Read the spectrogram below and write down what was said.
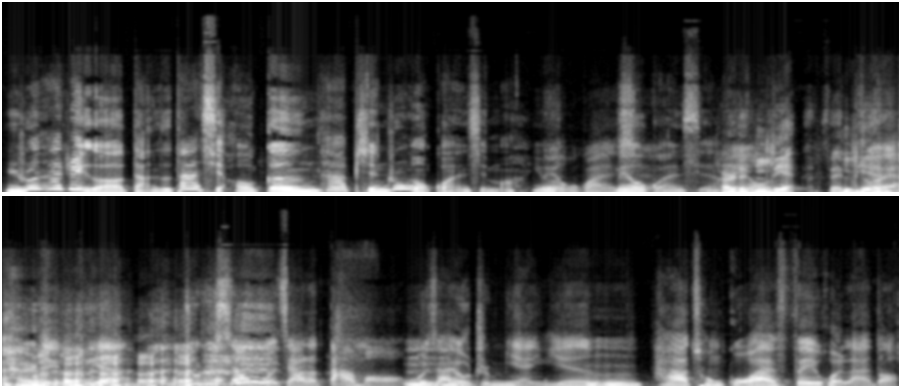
你说它这个胆子大小跟它品种有关系吗？没有关系，没有关系。还是得练，再练，对，还是得 练。就是像我家的大猫，我家嗯有只缅因，嗯嗯，他从国外飞回来的，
